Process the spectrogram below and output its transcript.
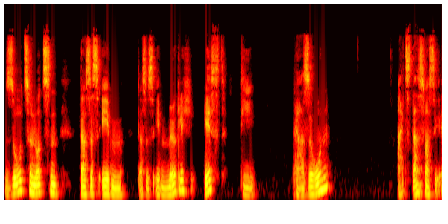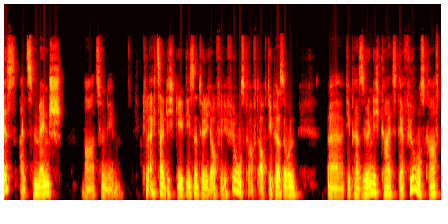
so zu nutzen, dass es eben, dass es eben möglich ist, die Person als das, was sie ist, als Mensch wahrzunehmen. Gleichzeitig gilt dies natürlich auch für die Führungskraft. Auch die Person, äh, die Persönlichkeit der Führungskraft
